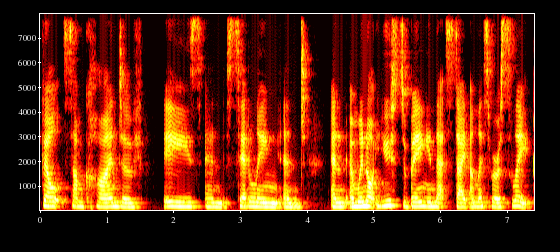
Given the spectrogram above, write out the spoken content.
felt some kind of ease and settling and and and we're not used to being in that state unless we're asleep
